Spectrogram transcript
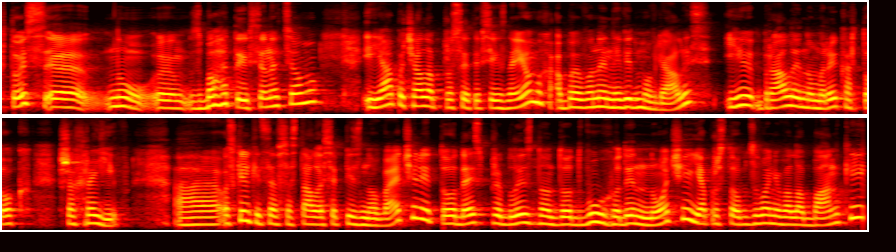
хтось е, ну, збагатився на цьому. І я почала просити всіх знайомих, аби вони не відмовлялись і брали номери карток шахраїв. Оскільки це все сталося пізно ввечері, то десь приблизно до двох годин ночі я просто обдзвонювала банки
